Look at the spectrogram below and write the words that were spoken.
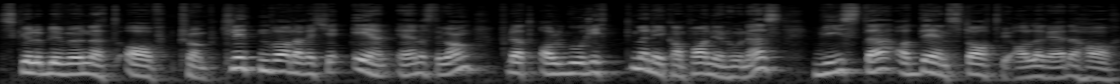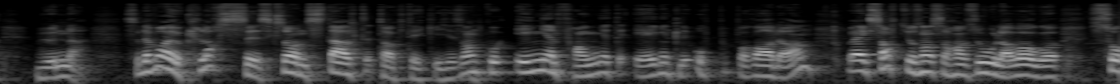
skulle bli vunnet av Trump? Clinton var der ikke én eneste gang, fordi at algoritmen i kampanjen hennes viste at det er en stat vi allerede har vunnet. Så det var jo klassisk sånn stelt-taktikk, ikke sant? hvor ingen fanget det egentlig opp på radaren. Og jeg satt jo sånn som Hans Olav òg og så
